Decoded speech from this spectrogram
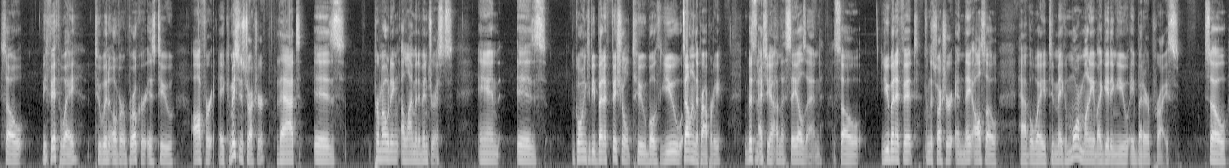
So, the fifth way to win over a broker is to offer a commission structure that is promoting alignment of interests and is going to be beneficial to both you selling the property. This is actually on the sales end. So you benefit from the structure, and they also have a way to make more money by getting you a better price. So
